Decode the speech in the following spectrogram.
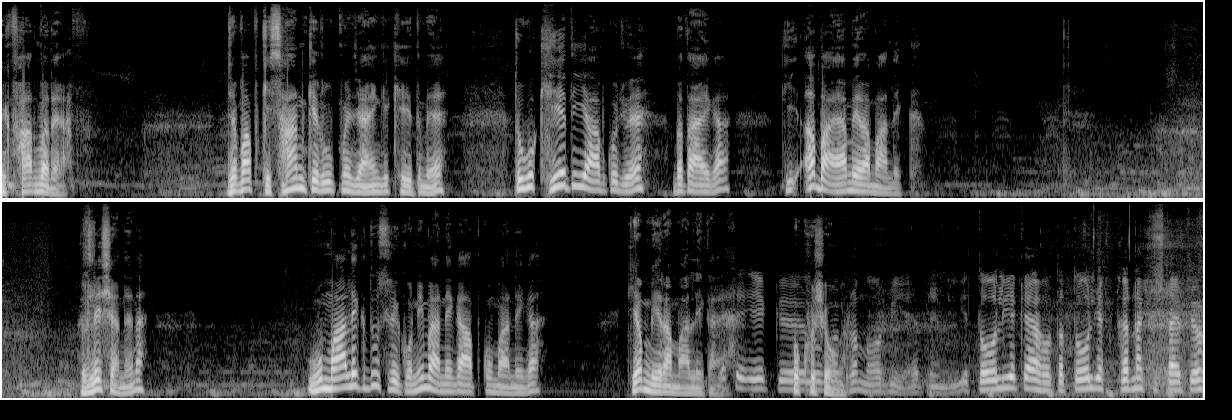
एक फार्मर है आप। जब आप किसान के रूप में जाएँगे खेत में तो वो खेत ही आपको जो है बताएगा कि अब आया मेरा मालिक। रिलेशन है ना? वो मालिक दूसरे को नहीं मानेगा आपको मानेगा कि अब मेरा मालिक आया। एक वो खुश होगा। भ्रम और भी है प्रेम ये तौलिया क्या होता? तौलिया करना किस टाइप से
